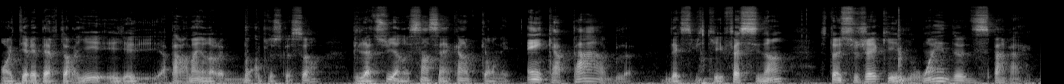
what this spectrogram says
ont été répertoriés, et apparemment, il y en aurait beaucoup plus que ça. Puis là-dessus, il y en a 150 qu'on est incapable d'expliquer. Fascinant. C'est un sujet qui est loin de disparaître.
